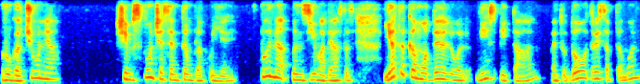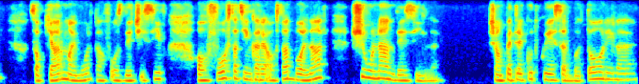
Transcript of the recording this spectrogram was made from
rugăciunea și îmi spun ce se întâmplă cu ei. Până în ziua de astăzi. Iată că modelul din spital, pentru două, trei săptămâni, sau chiar mai mult, a fost decisiv. Au fost stații în care au stat bolnavi și un an de zile. Și am petrecut cu ei sărbătorile,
